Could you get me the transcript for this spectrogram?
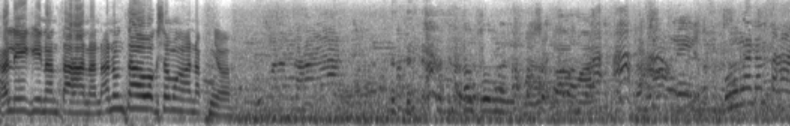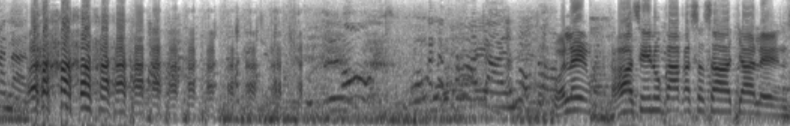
haligi ng tahanan, anong tawag sa mga anak nyo? Bunga ng tahanan! Oo! Bunga ng tahanan! Wala. Ah, sinong kakasa sa challenge?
